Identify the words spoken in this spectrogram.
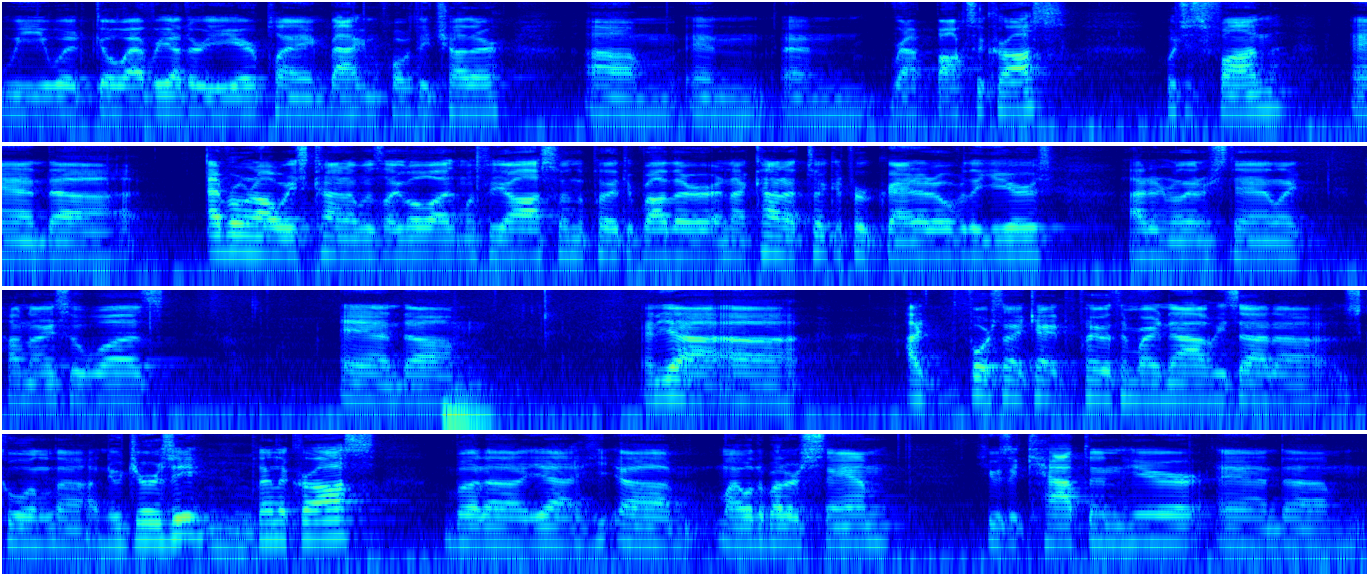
we would go every other year playing back and forth with each other, um, and and rep box across, which is fun. And uh, everyone always kind of was like, "Oh, it must be awesome to play with your brother," and I kind of took it for granted over the years. I didn't really understand like how nice it was, and um, and yeah, uh, I fortunately I can't play with him right now. He's at uh, school in uh, New Jersey playing lacrosse. But uh, yeah, he, um, my older brother Sam, he was a captain here and um,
